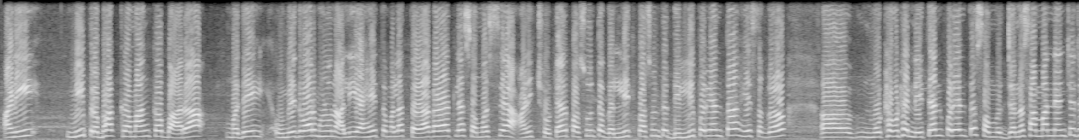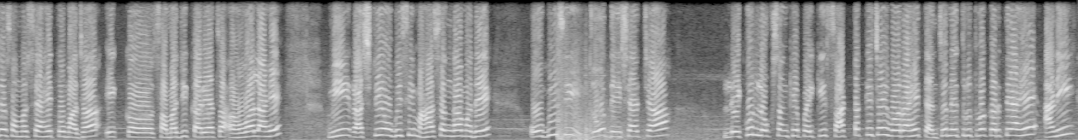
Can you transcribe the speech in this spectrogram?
आणि मी प्रभाग क्रमांक बारा मध्ये उमेदवार म्हणून आली आहे तर मला तळागाळातल्या समस्या आणि छोट्यापासून तर गल्लीतपासून तर दिल्लीपर्यंत हे सगळं मोठ्या मोठ्या नेत्यांपर्यंत सम जनसामान्यांच्या ज्या समस्या आहेत तो माझा एक सामाजिक कार्याचा अहवाल आहे. मी राष्ट्रीय ओबीसी महासंघामध्ये ओबीसी जो देशाच्या एकूण लोकसंख्येपैकी साठ टक्केच्याही वर आहे त्यांचं नेतृत्व करते आहे आणि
